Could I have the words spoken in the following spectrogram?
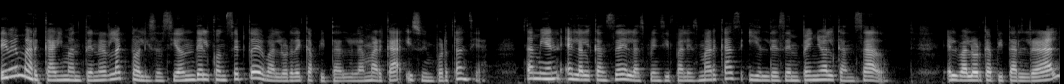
debe marcar y mantener la actualización del concepto de valor de capital de la marca y su importancia también el alcance de las principales marcas y el desempeño alcanzado, el valor capital real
